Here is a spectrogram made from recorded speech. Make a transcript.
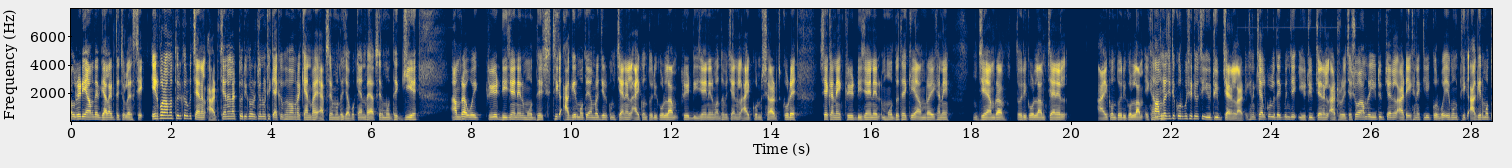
অলরেডি আমাদের গ্যালারিতে চলে এসেছে। এরপর আমরা তৈরি করব চ্যানেল আর্ট। চ্যানেল আর্ট তৈরি করার জন্য ঠিক একইভাবে আমরা ক্যানভা অ্যাপসের মধ্যে যাব। ক্যানভা অ্যাপসের মধ্যে গিয়ে আমরা ওই ক্রিয়েট ডিজাইনের মধ্যে, ঠিক আগের মতোই আমরা যেরকম চ্যানেল আইকন তৈরি করলাম ক্রিয়েট ডিজাইনের মাধ্যমে চ্যানেল আইকন সার্চ করে সেখানে ক্রিয়েট ডিজাইনের মধ্যে থেকে আমরা এখানে যে আমরা তৈরি করলাম চ্যানেল আইকন তৈরি করলাম এখানে আমরা যেটি করব সেটি হচ্ছে ইউটিউব চ্যানেল আর্ট এখানে খেয়াল করলে দেখবেন যে ইউটিউব চ্যানেল আর্ট রয়েছে। সো আমরা ইউটিউব চ্যানেল আর্টে এখানে ক্লিক করব এবং ঠিক আগের মতো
